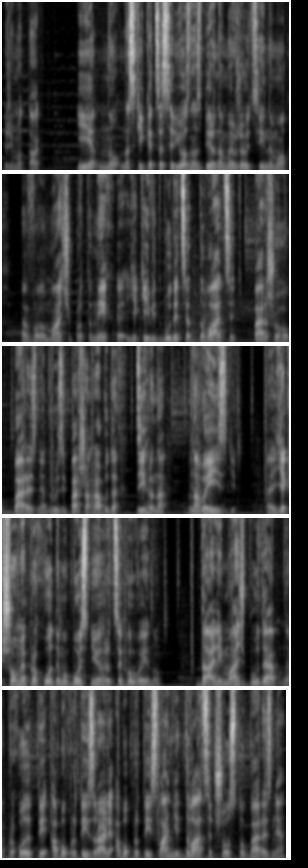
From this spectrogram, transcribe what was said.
скажімо так. І ну наскільки це серйозна збірна, ми вже оцінимо в матчі проти них, е, який відбудеться 21 березня. Друзі, перша гра буде зіграна на виїзді. Е, Якщо ми проходимо Боснію Герцеговину, далі матч буде е, проходити або проти Ізраїля, або проти Ісландії 26 березня.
